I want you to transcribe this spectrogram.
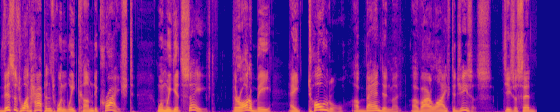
This is what happens when we come to Christ, when we get saved. There ought to be a total abandonment of our life to Jesus. Jesus said,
